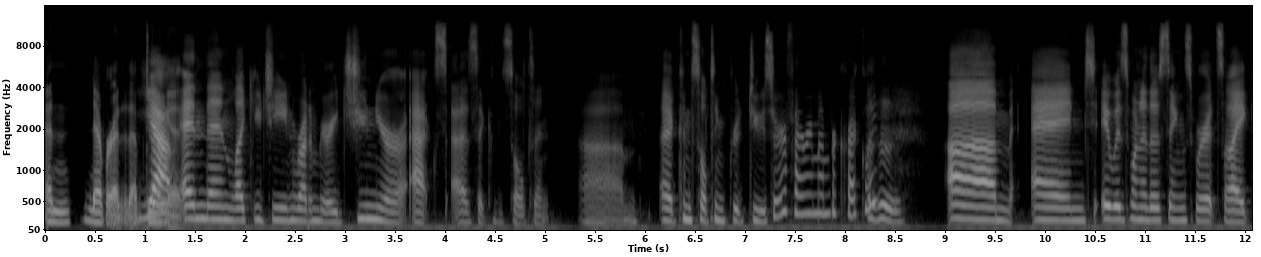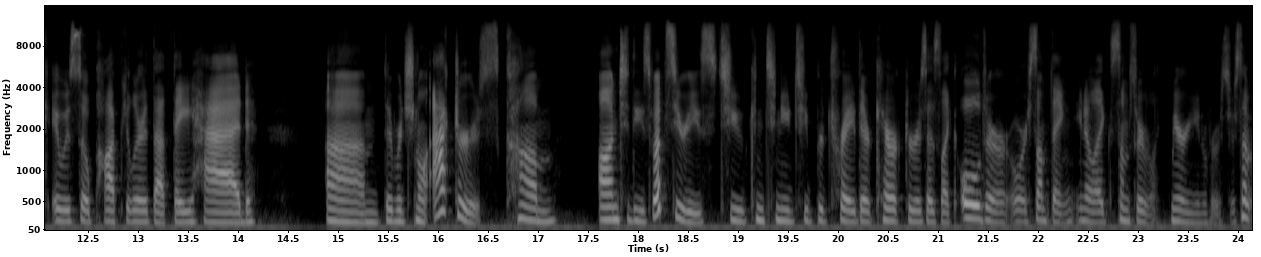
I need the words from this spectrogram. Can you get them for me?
and never ended up yeah, doing it. and then like Eugene Roddenberry Jr. acts as a consultant, um, a consulting producer, if I remember correctly. Mhm. Um, and it was one of those things where it's like it was so popular that they had um, the original actors come onto these web series to continue to portray their characters as like older or something, you know, like some sort of like mirror universe or some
